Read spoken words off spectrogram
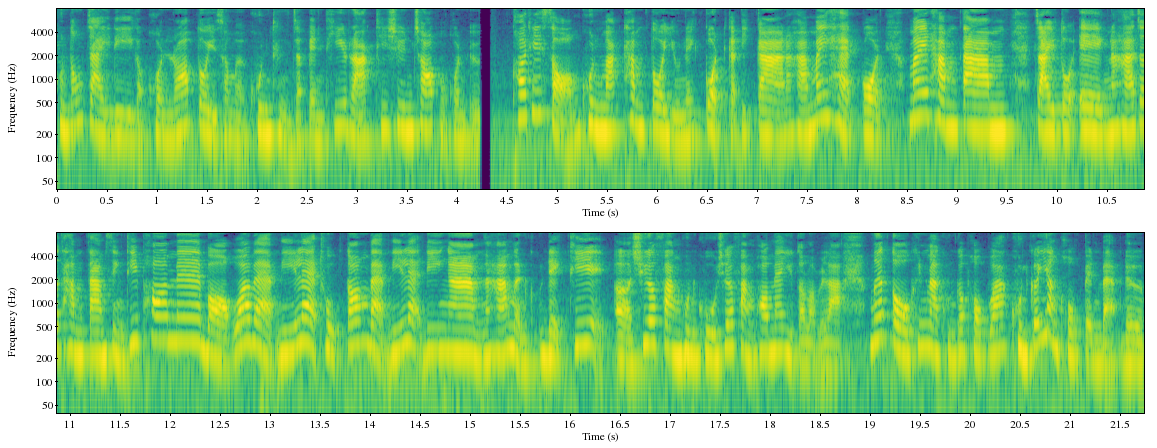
คุณต้องใจดีกับคนรอบตัวอยู่เสมอ คุณถึงจะเป็นที่รักที่ชื่นชอบของคนอื่น ข้อที่ 2 คุณมักทำตัวอยู่ในกฎกติกานะคะ ไม่แหกกฎไม่ทำตามใจตัวเองนะคะ จะทำตามสิ่งที่พ่อแม่บอกว่าแบบนี้แหละถูกต้องแบบนี้แหละดีงามนะคะ เหมือนเด็กที่เชื่อฟังคุณครูเชื่อฟังพ่อแม่อยู่ตลอดเวลา เมื่อโตขึ้นมาคุณก็พบว่าคุณก็ยังคงเป็นแบบเดิม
